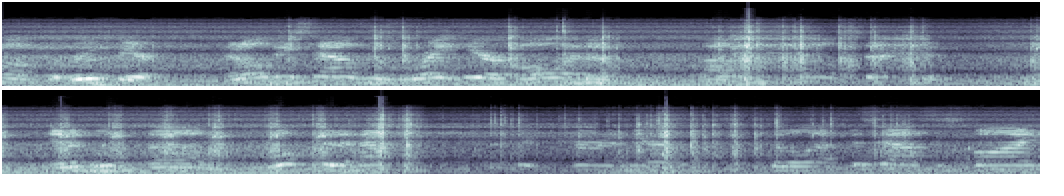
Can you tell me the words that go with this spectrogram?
off the roof here. And all these houses right here are all in a uh, small section. And if we um, look to the house, turn in here to the left, this house is fine.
